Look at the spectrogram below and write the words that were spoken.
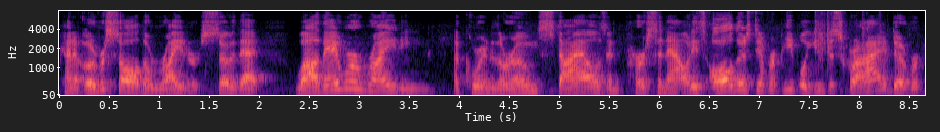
kind of oversaw the writers so that while they were writing according to their own styles and personalities, all those different people you described over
